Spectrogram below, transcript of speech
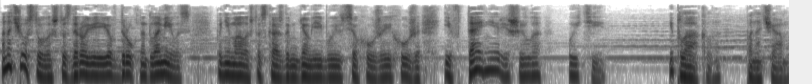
Она чувствовала, что здоровье ее вдруг надломилось, понимала, что с каждым днем ей будет все хуже и хуже, и втайне решила уйти. И плакала по ночам,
